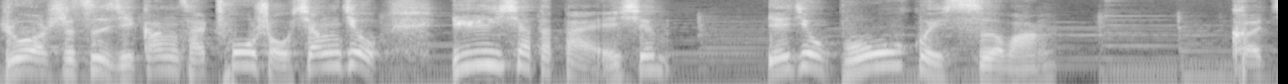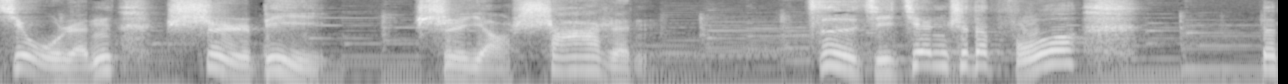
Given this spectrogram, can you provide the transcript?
若是自己刚才出手相救，余下的百姓也就不会死亡。可救人势必是要杀人，自己坚持的佛，那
